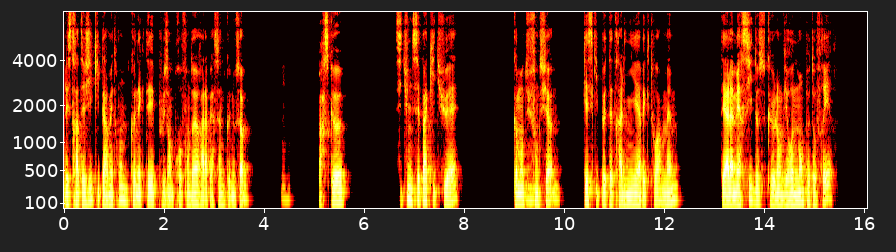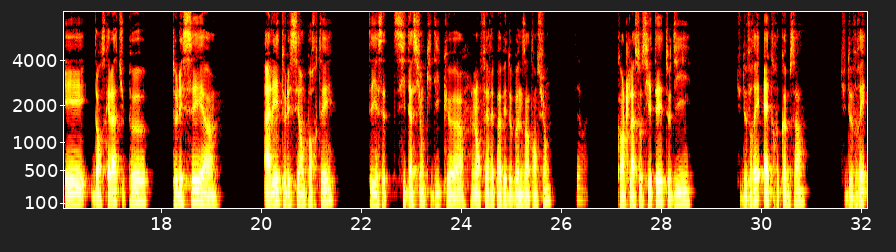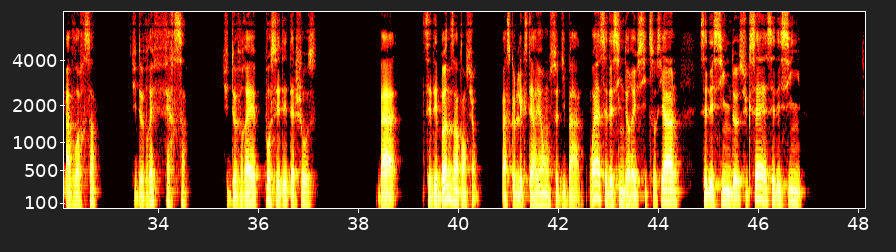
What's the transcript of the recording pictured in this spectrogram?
les stratégies qui permettront de connecter plus en profondeur à la personne que nous sommes? Mhm. Parce que si tu ne sais pas qui tu es, comment tu Mhm. fonctionnes, qu'est-ce qui peut être aligné avec toi même, tu es à la merci de ce que l'environnement peut t'offrir. Et dans ce cas-là, tu peux te laisser euh, aller, te laisser emporter. Il y a cette citation qui dit que euh, l'enfer est pavé de bonnes intentions. C'est vrai. Quand la société te dit tu devrais être comme ça, tu devrais avoir ça, tu devrais faire ça, tu devrais posséder telle chose, bah c'est des bonnes intentions parce que de l'extérieur on se dit bah ouais c'est des signes de réussite sociale, c'est des signes de succès, c'est des signes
